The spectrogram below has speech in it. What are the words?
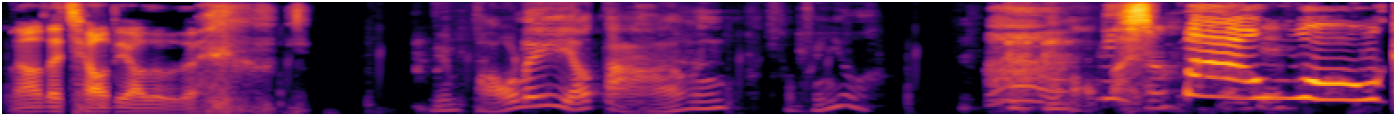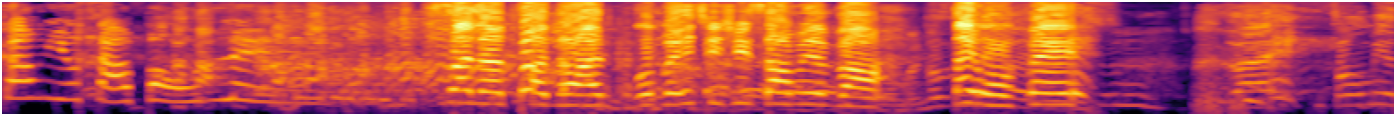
然后再敲掉，对不对？连堡垒也要打小朋友。你是骂我？我刚有打堡垒。算了，团团，我们一起去上面吧，带我飞。来，双面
